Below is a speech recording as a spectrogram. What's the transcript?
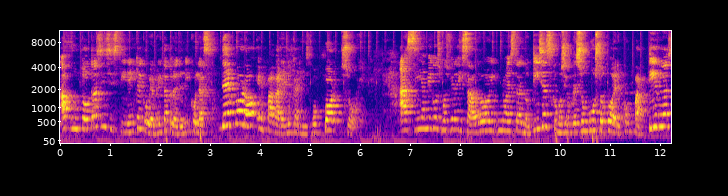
Apuntó tras insistir en que el gobierno dictatorial de Nicolás demoró en pagar el mecanismo por sobre. Así amigos, hemos finalizado hoy nuestras noticias. Como siempre es un gusto poder compartirlas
